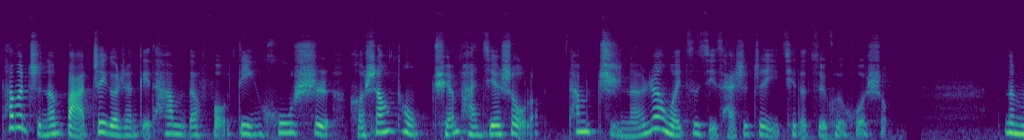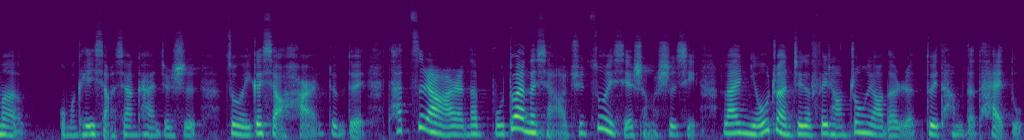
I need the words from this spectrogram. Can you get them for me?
他们只能把这个人给他们的否定、忽视和伤痛全盘接受了，他们只能认为自己才是这一切的罪魁祸首。那么我们可以想象看，就是作为一个小孩，对不对？他自然而然的不断的想要去做一些什么事情，来扭转这个非常重要的人对他们的态度，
